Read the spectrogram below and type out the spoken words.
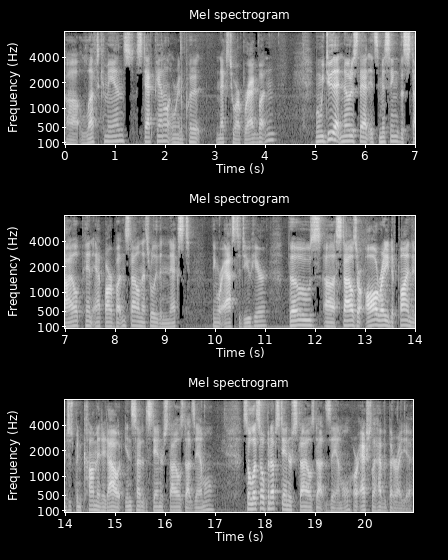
uh, left commands stack panel and we're going to put it next to our brag button. When we do that, notice that it's missing the style pin app bar button style, and that's really the next thing we're asked to do here those uh, styles are already defined. They've just been commented out inside of the standard styles.xaml. So let's open up standard styles.xaml, or actually I have a better idea.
